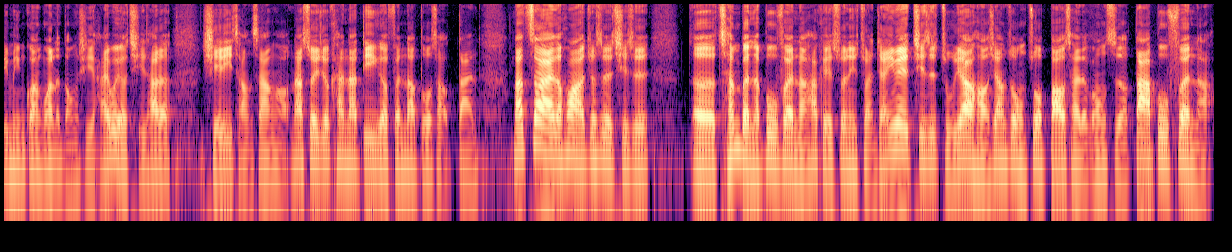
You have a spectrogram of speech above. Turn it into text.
瓶瓶罐罐的东西，还会有其他的协力厂商哈，那所以就看他第一个分到多少单，那再来的话就是其实呃成本的部分呢，它可以顺利转嫁，因为其实主要好像这种做包材的公司哦，大部分啦，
